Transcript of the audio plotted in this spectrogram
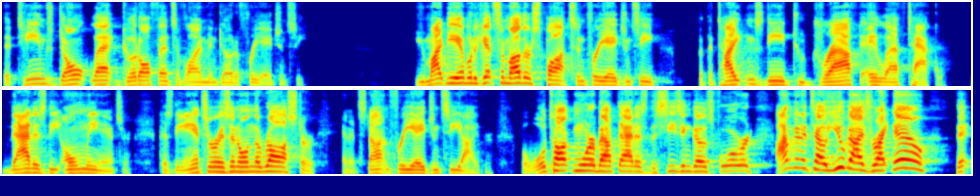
that teams don't let good offensive linemen go to free agency. You might be able to get some other spots in free agency, but the Titans need to draft a left tackle. That is the only answer because the answer isn't on the roster and it's not in free agency either. But we'll talk more about that as the season goes forward. I'm going to tell you guys right now that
